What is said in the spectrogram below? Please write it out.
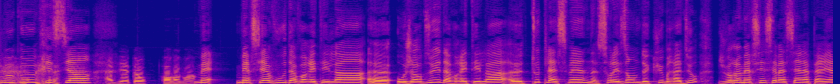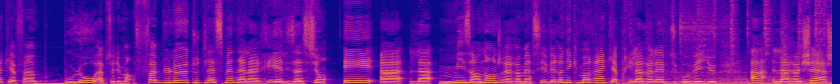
beaucoup, Christian. À bientôt. Au revoir. Mais Merci à vous d'avoir été là euh, aujourd'hui, d'avoir été là euh, toute la semaine sur les ondes de Cube Radio. Je veux remercier Sébastien Laperrière qui a fait un boulot absolument fabuleux toute la semaine à la réalisation et à la mise en onde. Je voudrais remercier Véronique Morin qui a pris la relève du Veilleux à la recherche.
